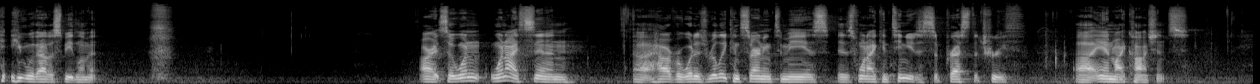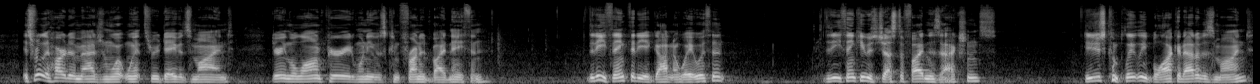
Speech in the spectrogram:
even without a speed limit. All right. So when when I sin, uh, however, what is really concerning to me is is when I continue to suppress the truth uh, and my conscience. It's really hard to imagine what went through David's mind during the long period when he was confronted by Nathan. Did he think that he had gotten away with it? Did he think he was justified in his actions? Did he just completely block it out of his mind?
